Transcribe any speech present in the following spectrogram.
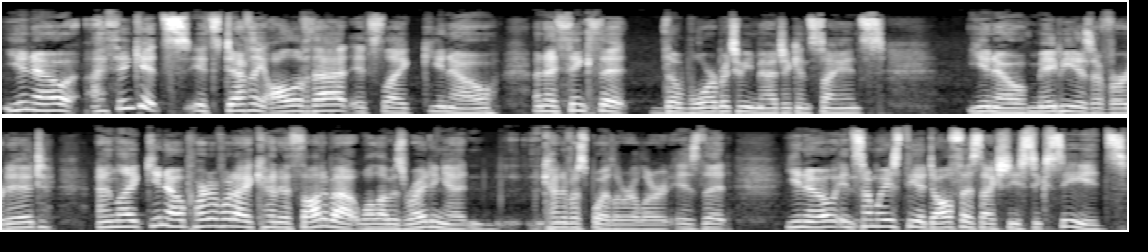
you know, I think it's it's definitely all of that. It's like you know, and I think that the war between magic and science, you know, maybe is averted. And like you know, part of what I kind of thought about while I was writing it, kind of a spoiler alert, is that you know, in some ways, Theodolphus actually succeeds.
